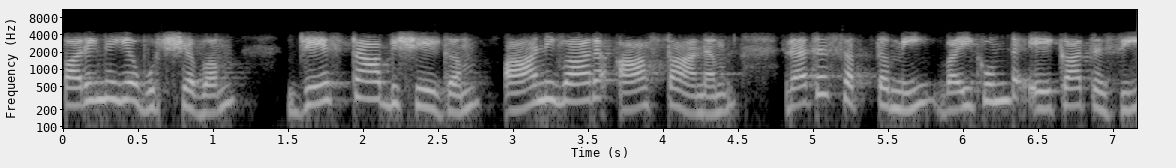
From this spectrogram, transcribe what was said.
பரிணய உற்சவம் ஜேஷ்டாபிஷேகம் ஆனிவார ஆஸ்தானம் ரத சப்தமி வைகுண்ட ஏகாதசி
